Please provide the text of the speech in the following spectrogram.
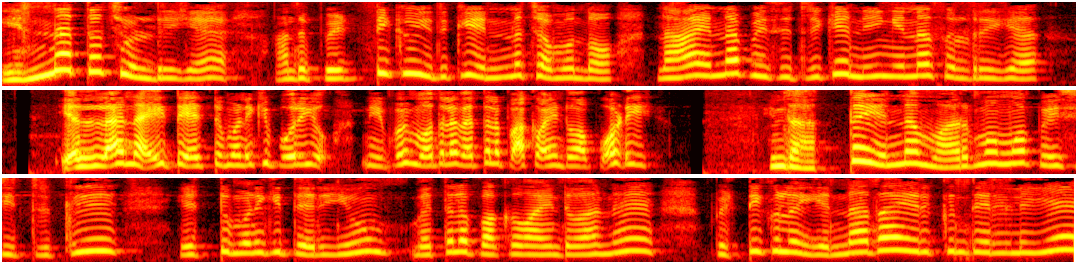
என்னத்த சொல்கிறீங்க அந்த பெட்டிக்கும் இதுக்கு என்ன சம்மந்தம் நான் என்ன பேசிகிட்டு இருக்கேன்? நீங்கள் என்ன சொல்கிறீங்க எல்லாம் நைட்டு எட்டு மணிக்கு புரியும். நீ போய் முதல்ல வெத்தலை பார்க்க வாங்கிட்டு வா. போடி. இந்த அத்தை என்ன மர்மமாக பேசிகிட்டு இருக்கு? எட்டு மணிக்கு தெரியும். வெத்தலை பார்க்க வாங்கிட்டு வான்னு. பெட்டிக்குள்ளே என்ன தான் இருக்குன்னு தெரியலையே.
